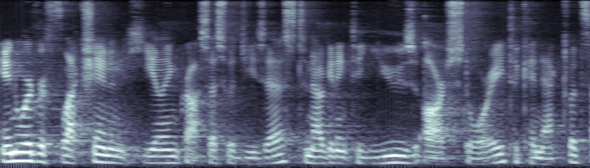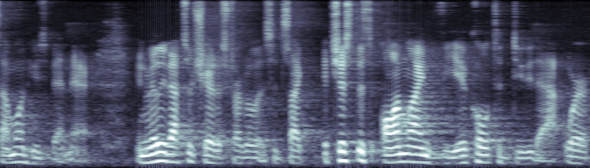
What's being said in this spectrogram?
inward reflection and healing process with Jesus to now getting to use our story to connect with someone who's been there. And really that's what Share the Struggle is. It's like it's just this online vehicle to do that where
